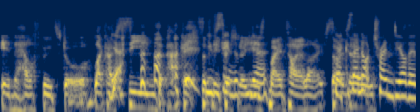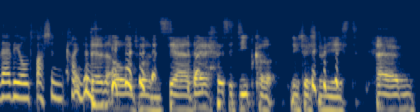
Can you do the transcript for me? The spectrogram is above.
in a health food store, like I've Yeah. seen the packets of nutritional them, yeast my entire life. So yeah, because they're not trendy, are they? They're the old fashioned kind of. they're the old ones. Yeah, it's a deep cut nutritional yeast. Um,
